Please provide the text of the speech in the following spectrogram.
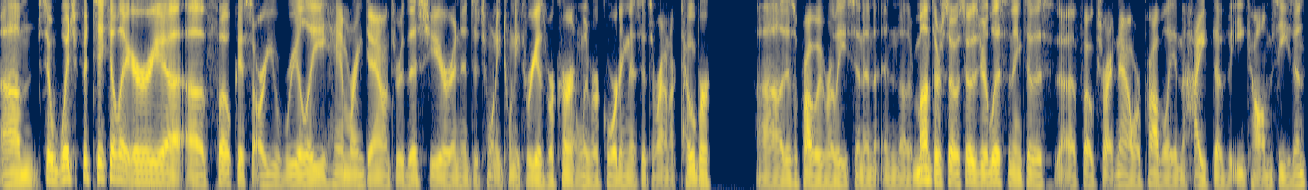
Um, so which particular area of focus are you really hammering down through this year and into 2023 as we're currently recording this? It's around October. Uh, this will probably release in, an, in, another month or so. So as you're listening to this, uh, folks, right now, we're probably in the height of ecom season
